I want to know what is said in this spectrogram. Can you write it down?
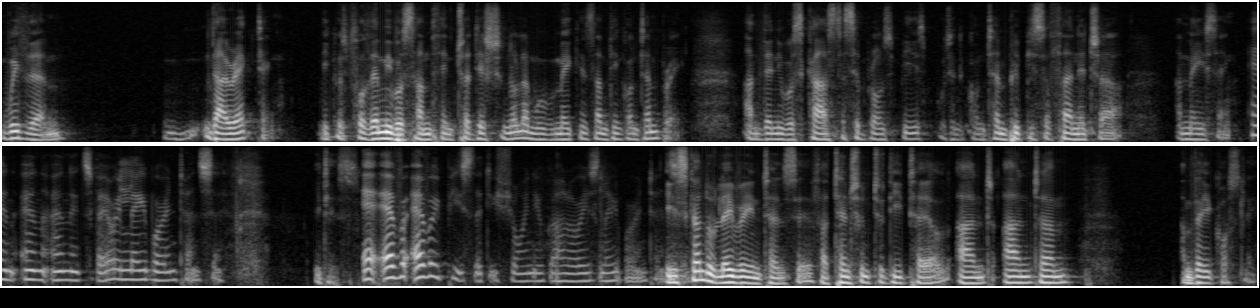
with them mm, directing, because for them it was something traditional and we were making something contemporary. And then it was cast as a bronze piece, put in a contemporary piece of furniture, amazing. And, and, and it's very labor intensive. It is. Every, every piece that you show in your gallery is labor intensive. It's kind of labor intensive, attention to detail, and and um, and very costly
